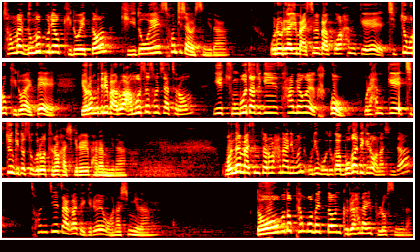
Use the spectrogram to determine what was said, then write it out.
정말 눈물 뿌려 기도했던 기도의 선지자였습니다. 오늘 우리가 이 말씀을 받고 함께 집중으로 기도할 때 여러분들이 바로 아모스 선지자처럼 이 중보자적인 사명을 갖고 오늘 함께 집중 기도 속으로 들어가시기를 바랍니다. 원단 말씀처럼 하나님은 우리 모두가 뭐가 되기를 원하신다? 선지자가 되기를 원하십니다. 너무도 평범했던 그를 하나님 불렀습니다.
